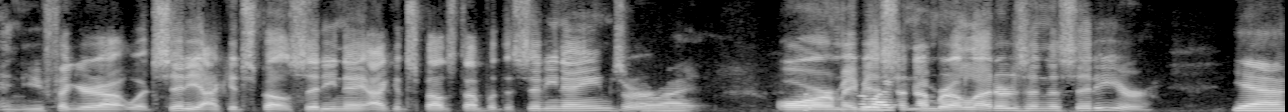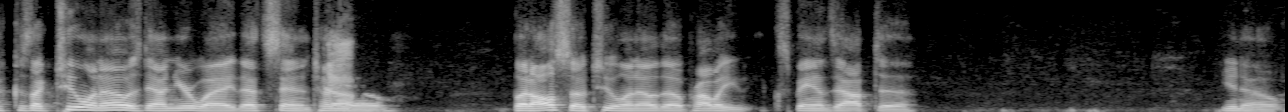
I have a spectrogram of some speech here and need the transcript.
and you figure out what city, I could spell city name. I could spell stuff with the city names, or right. or maybe So, it's a number of letters in the city, or Yeah, because like two one zero is down your way. That's San Antonio. But also two one zero though probably expands out to. You know,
